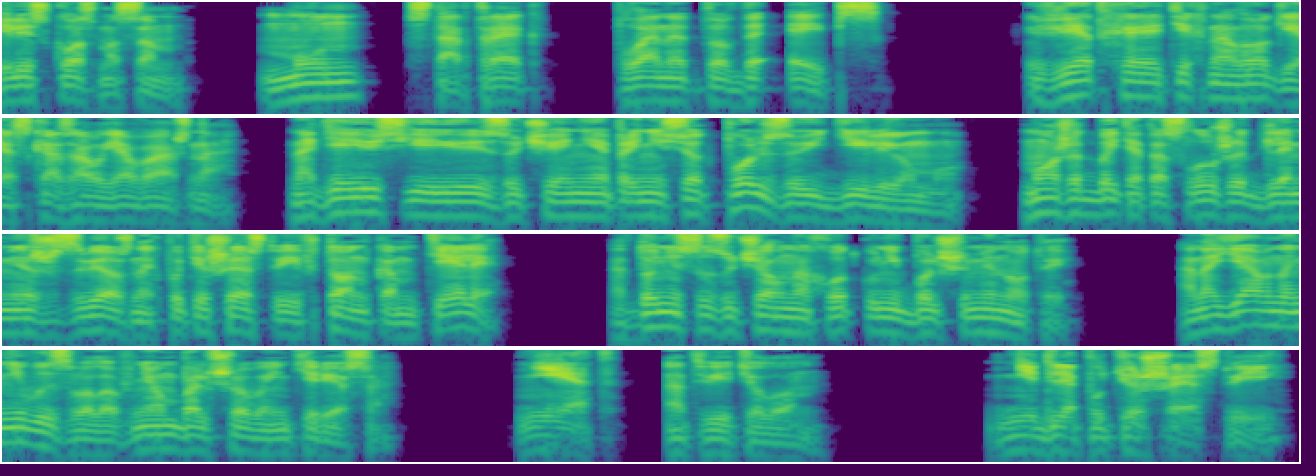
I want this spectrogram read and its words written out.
или с космосом. Moon, Star Trek, Planet of the Apes. «Ветхая технология», — сказал я важно. «Надеюсь, ее изучение принесет пользу идиллиуму. Может быть, это служит для межзвездных путешествий в тонком теле?» Адонис изучал находку не больше минуты. Она явно не вызвала в нем большого интереса. «Нет», — ответил он, — «не для путешествий.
